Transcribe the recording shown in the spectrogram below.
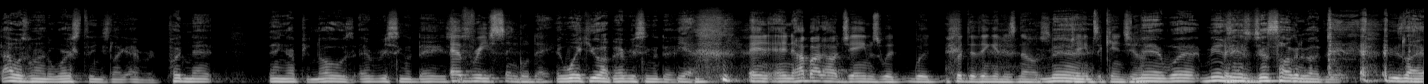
That was one of the worst things, like, ever. Putting that thing up your nose every single day. It's just- Every single day. it wake you up every single day. Yeah. and and how about how James would would put the thing in his nose? Man, James Akinjo. Man, what me and James were just talking about that. He's like,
